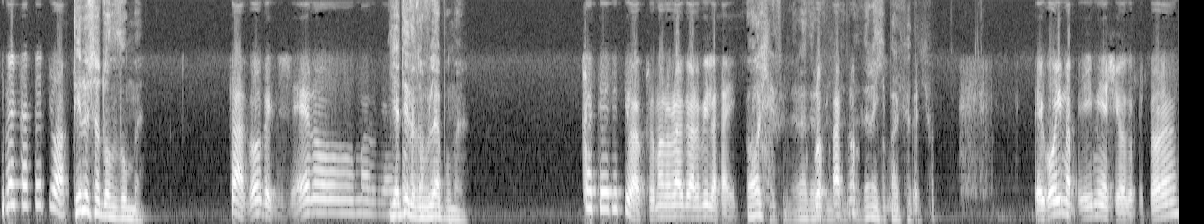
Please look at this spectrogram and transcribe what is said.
Ναι, κάτι τέτοιο άκουσα. Τι είναι θα τον δούμε; Θα δω, δεν ξέρω. Μάλλον, Γιατί δεν τον βλέπουμε; Κάτι τέτοιο άκουσα. Μάλλον ράδιο Αρβίλα θα είναι. Όχι, ρε φίλε, ράδιο, ρε φίλε, δεν- δεν έχει υπάρχει κάτι τέτοιο. Εγώ είμαι, είμαι αισιόδοξος τώρα.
